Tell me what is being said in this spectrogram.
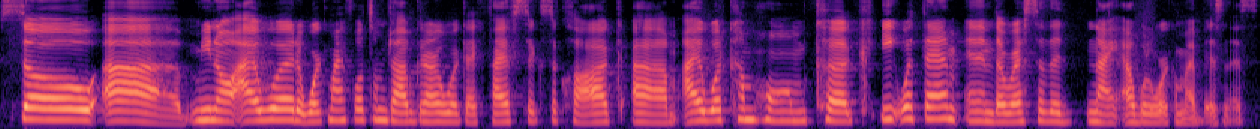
So, uh, you know, I would work my full time job, get out of work like five, six o'clock. Um, I would come home, cook, eat with them, and then the rest of the night I would work on my business.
